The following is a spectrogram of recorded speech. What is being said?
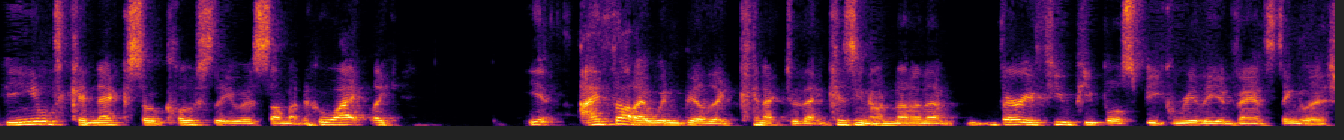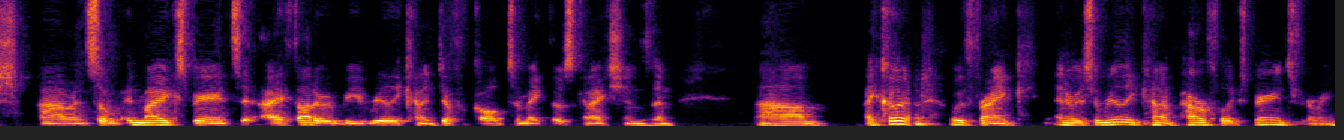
being able to connect so closely with someone who I like. Yeah, I thought I wouldn't be able to connect with that because you know none of them, very few people speak really advanced English, um, and so in my experience, I thought it would be really kind of difficult to make those connections, and um, I could with Frank, and it was a really kind of powerful experience for me.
